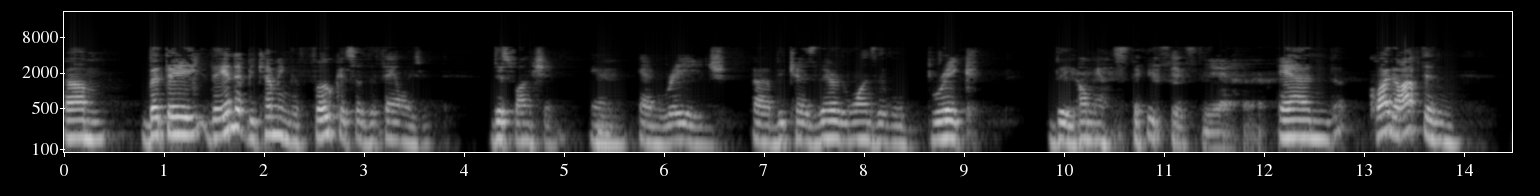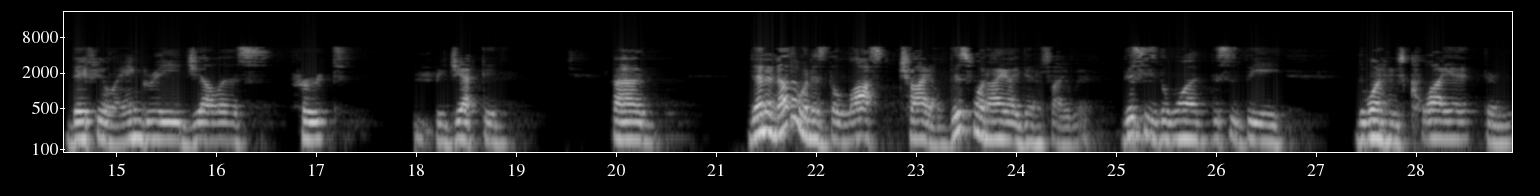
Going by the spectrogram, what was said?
Um, but they they end up becoming the focus of the family's dysfunction and mm. and rage uh, because they're the ones that will break the homeostasis. yeah. And quite often they feel angry, jealous, hurt, rejected. Uh, then another one is the lost child. This one I identify with. This is the one, this is the, the one who's quiet. They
